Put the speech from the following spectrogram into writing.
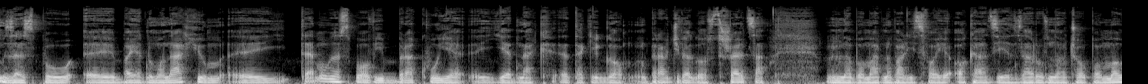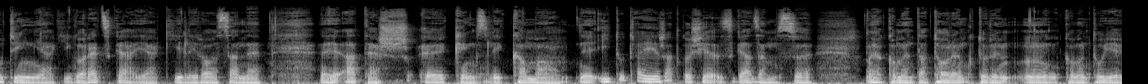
zespół y, Bayernu Monachium. Y, temu zespołowi brakuje jednak takiego prawdziwego strzelca, no bo marnowali swoje okazje zarówno Choupo-Moting, jak i Gorecka, jak i Leroy y, a też Kingsley Coman. I tutaj rzadko się zgadzam z komentatorem, który komentuje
